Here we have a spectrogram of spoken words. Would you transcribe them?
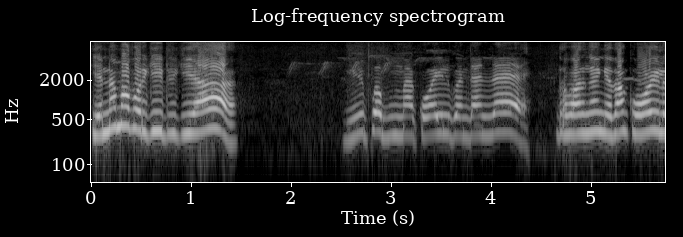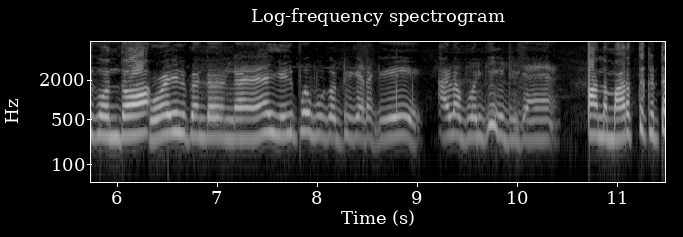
என்னம்மா பொறுக்கிட்டு இருக்கியா? இழுப்பப்புமா கோயிலுக்கு வந்தான்ல? இந்த பாருங்க இங்கே தான் கோயிலுக்கு வந்தோம். கோயிலுக்கு வந்தோடனே இழுப்பப்பு கொட்டு கிடக்கு. அதை பொறுக்கிக்கிட்டு இருக்கேன். அந்த மரத்துக்கிட்ட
